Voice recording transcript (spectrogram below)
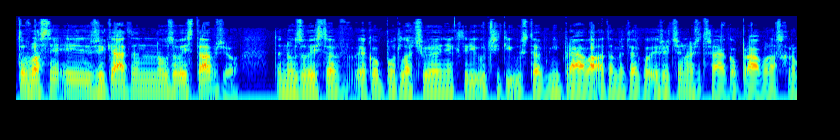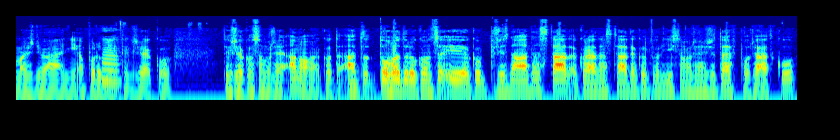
to vlastně i říká ten nouzový stav, že jo? Ten nouzový stav jako potlačuje některý určitý ústavní práva a tam je to jako i řečeno, že třeba jako právo na schromažďování a podobně, hmm. takže jako takže jako samozřejmě ano. Jako to, a to, tohle to dokonce i jako přiznává ten stát, akorát ten stát jako tvrdí samozřejmě, že to je v pořádku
